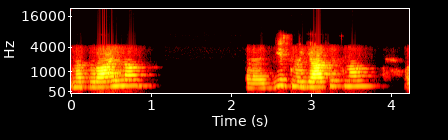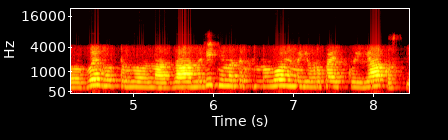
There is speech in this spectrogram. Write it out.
натуральна, е, дійсно якісна, е, виготовлена за новітніми технологіями європейської якості.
